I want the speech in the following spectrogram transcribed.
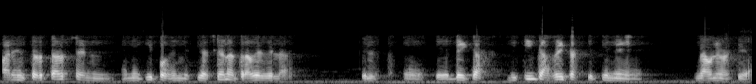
para insertarse en, equipos de investigación a través de las, este, becas, distintas becas que tiene la universidad.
